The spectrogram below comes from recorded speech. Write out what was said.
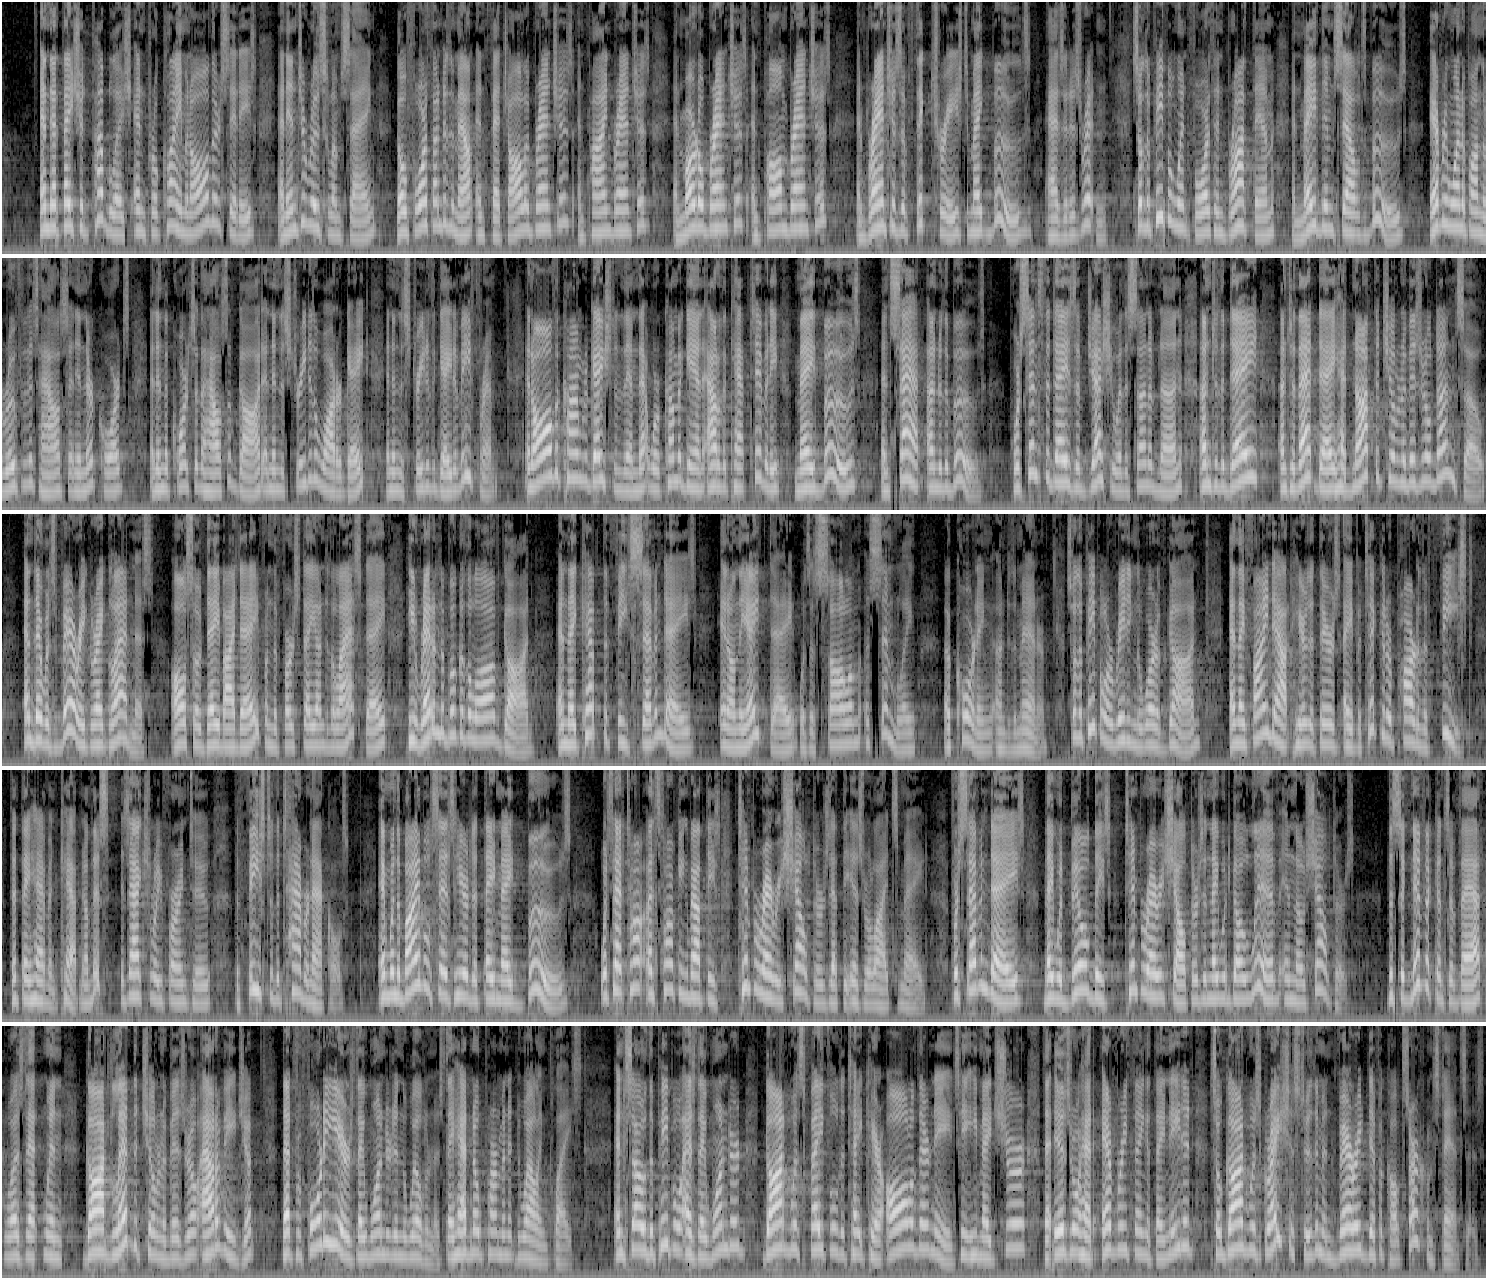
and that they should publish and proclaim in all their cities and in Jerusalem, saying, Go forth unto the mount and fetch olive branches, and pine branches, and myrtle branches, and palm branches, and branches of thick trees to make booths, as it is written. So the people went forth and brought them and made themselves booths, every one upon the roof of his house, and in their courts, and in the courts of the house of God, and in the street of the water gate, and in the street of the gate of Ephraim. And all the congregation of them that were come again out of the captivity made booths, and sat under the booths. For since the days of Jeshua the son of Nun, unto the day unto that day had not the children of Israel done so, and there was very great gladness. Also, day by day, from the first day unto the last day, he read in the book of the law of God, and they kept the feast seven days, and on the eighth day was a solemn assembly according unto the manner. So the people are reading the Word of God, and they find out here that there's a particular part of the feast that they haven't kept. Now, this is actually referring to the Feast of the Tabernacles. And when the Bible says here that they made booths, what's that? Ta- that's talking about these temporary shelters that the Israelites made. For seven days, they would build these temporary shelters and they would go live in those shelters. The significance of that was that when God led the children of Israel out of Egypt, that for 40 years they wandered in the wilderness. They had no permanent dwelling place. And so the people, as they wondered, God was faithful to take care of all of their needs. He, he made sure that Israel had everything that they needed. So God was gracious to them in very difficult circumstances.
